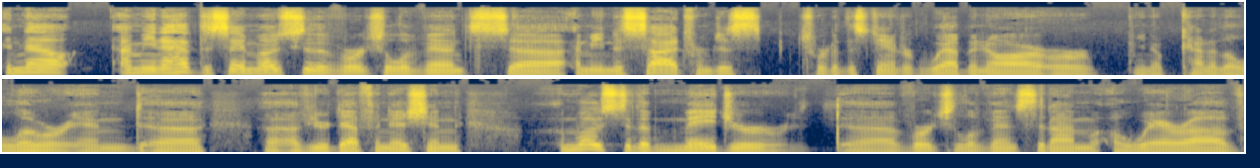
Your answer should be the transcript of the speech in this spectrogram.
And now, I mean, I have to say, most of the virtual events, uh, I mean, aside from just sort of the standard webinar or you know, kind of the lower end uh, of your definition, most of the major uh, virtual events that I'm aware of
